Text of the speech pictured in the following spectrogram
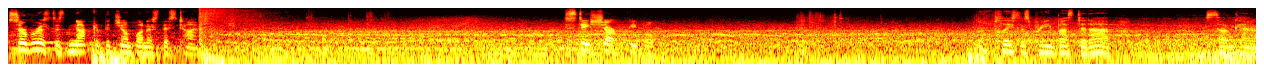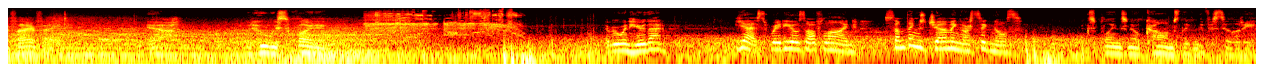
Cerberus does not get the jump on us this time. Stay sharp, people. The place is pretty busted up. Some kind of firefight. Yeah. But who was fighting? Everyone hear that? Yes, radio's offline. Something's jamming our signals. Explains no comms leaving the facility.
